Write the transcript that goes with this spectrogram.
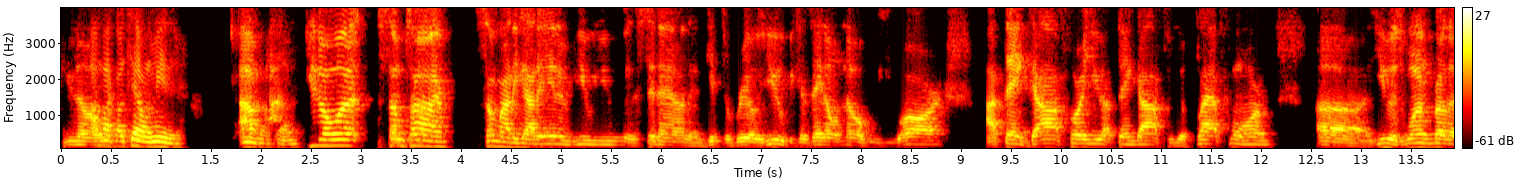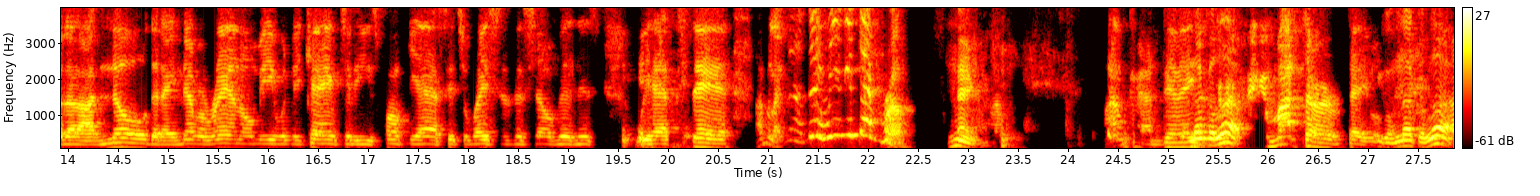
You know, I'm not gonna tell them either. I, you know what? Sometimes somebody got to interview you and sit down and get the real you because they don't know who you are. I thank God for you. I thank God for your platform. Uh, you was one brother that I know that ain't never ran on me when it came to these funky ass situations in show business. We had to stand. I'd be like, God damn, where you get that from? Hmm. Hey, I'm goddamn ain't knuckle up. my turntable. You gonna knuckle up.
